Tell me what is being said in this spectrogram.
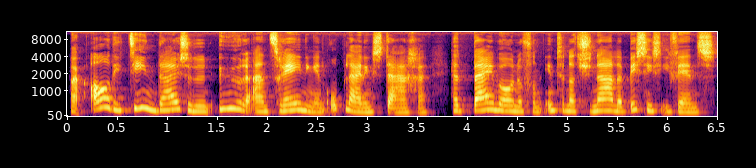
Maar al die tienduizenden uren aan training en opleidingsdagen, het bijwonen van internationale business events,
